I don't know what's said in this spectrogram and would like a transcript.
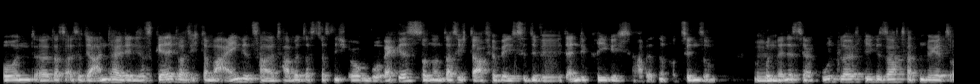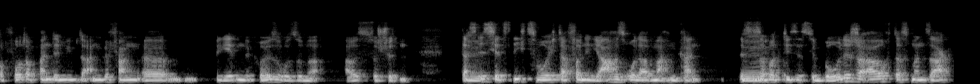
Und äh, dass also der Anteil, den das Geld, was ich da mal eingezahlt habe, dass das nicht irgendwo weg ist, sondern dass ich dafür, wenn ich die Dividende kriege, ich habe eine Verzinsung. Mhm. Und wenn es ja gut läuft, wie gesagt, hatten wir jetzt auch vor der Pandemie wieder angefangen, äh, für jeden eine größere Summe auszuschütten. Das mhm. ist jetzt nichts, wo ich davon den Jahresurlaub machen kann. Es mhm. ist aber dieses Symbolische auch, dass man sagt,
